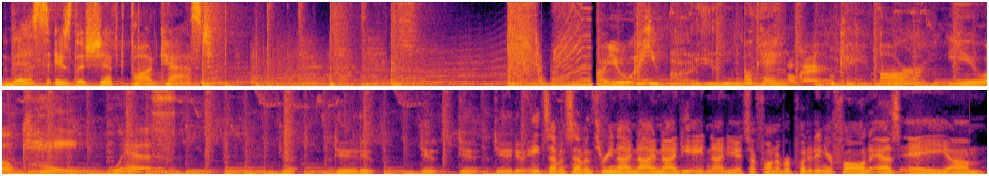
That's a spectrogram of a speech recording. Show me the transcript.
This is the Shift Podcast. Are you Are you Are you? okay? okay. Okay. Are you okay with do do do do do do 877-399-9898 it's our phone number put it in your phone as a um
